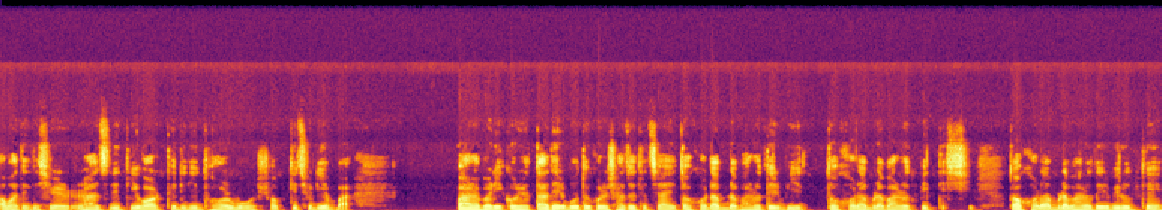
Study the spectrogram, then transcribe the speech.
আমাদের দেশের রাজনীতি, অর্থনীতি, ধর্ম সব কিছু নিয়ে বাড়াবাড়ি করে তাদের মতো করে সাজাতে চায়, তখন আমরা ভারতের তখন আমরা ভারত বিদ্বেষী, তখন আমরা ভারতের বিরুদ্ধে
